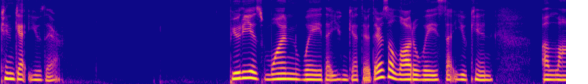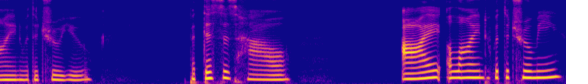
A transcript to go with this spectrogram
can get you there. Beauty is one way that you can get there. There's a lot of ways that you can align with the true you. But this is how I aligned with the true me.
